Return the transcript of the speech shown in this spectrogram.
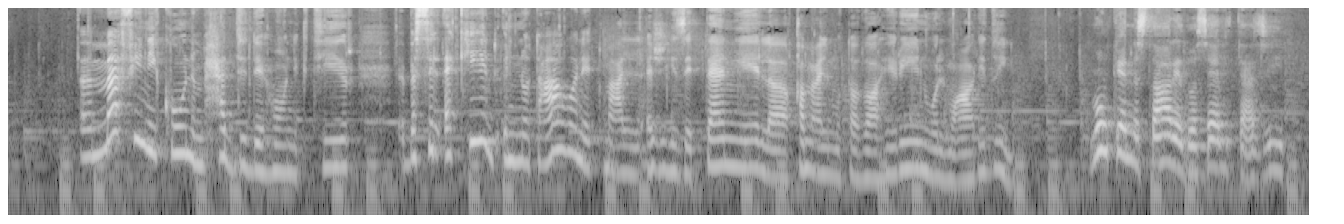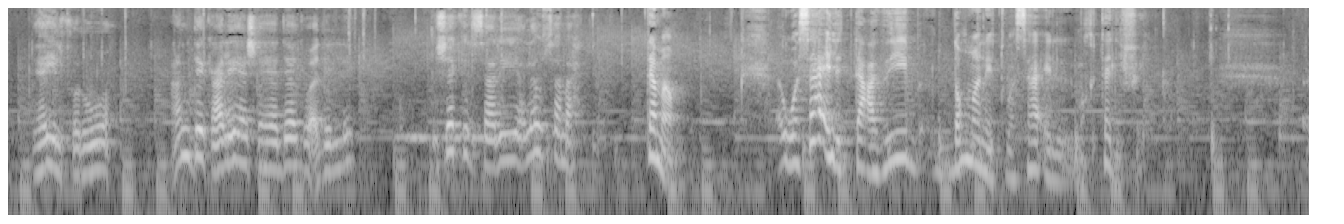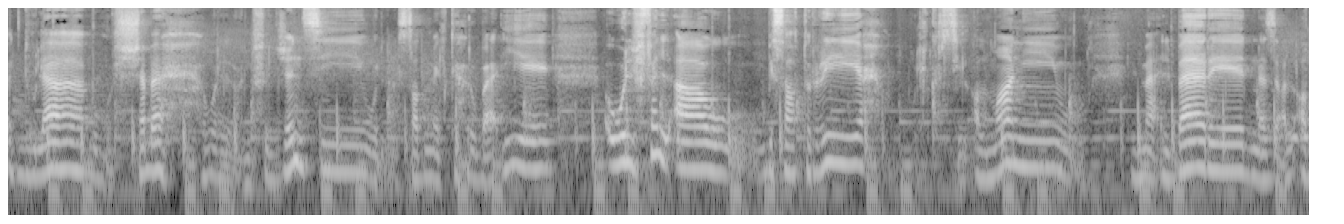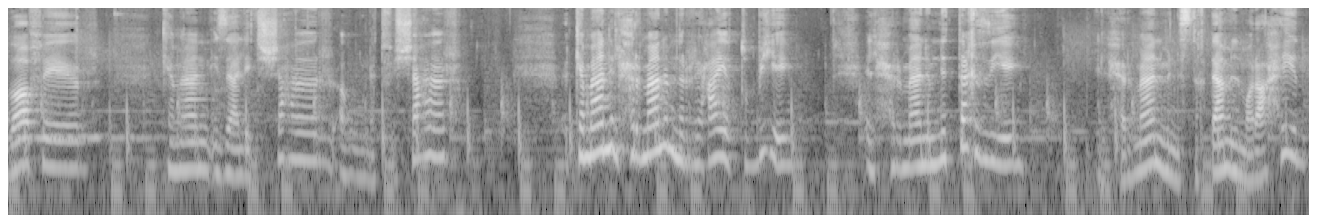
ما فيني يكون محددة هون كتير بس الأكيد أنه تعاونت مع الأجهزة الثانية لقمع المتظاهرين والمعارضين. ممكن نستعرض وسائل التعذيب. بهي الفروع. عندك عليها شهادات وأدلة؟ بشكل سريع لو سمحت. تمام. وسائل التعذيب ضمنت وسائل مختلفة. الدولاب والشبح والعنف الجنسي والصدمة الكهربائية والفلقة وبساط الريح والكرسي الألماني والماء البارد نزع الأظافر. كمان إزالة الشعر أو نتف الشعر. كمان الحرمان من الرعاية الطبية. الحرمان من التغذية. الحرمان من استخدام المراحيض.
